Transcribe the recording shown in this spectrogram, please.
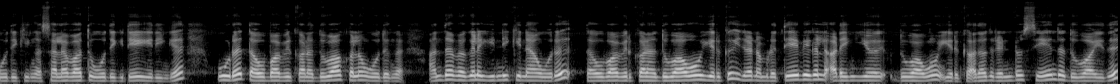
ஓதிக்கிங்க. செலவாத்து ஓதிக்கிட்டே இருங்க. கூட தௌபாவிற்கான துவாக்களும் ஓதுங்க. அந்த வகையில் இன்னைக்கு நான் ஒரு தௌபாவிற்கான துவாவும் இருக்குது இதில் நம்மளுடைய தேவைகள் அடங்கிய துவாவும் இருக்குது அதாவது ரெண்டும் சேர்ந்த துவா இது.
